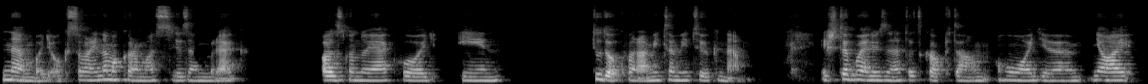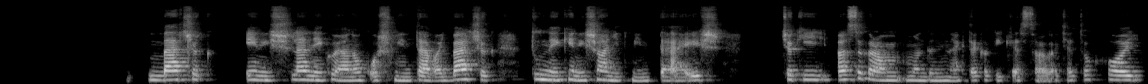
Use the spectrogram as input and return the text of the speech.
nem vagyok. Szóval én nem akarom azt, hogy az emberek azt gondolják, hogy én tudok valamit, amit ők nem. És több olyan üzenetet kaptam, hogy nyaj, bárcsak én is lennék olyan okos, mint te, vagy bárcsak tudnék én is annyit, mint te, és csak így azt akarom mondani nektek, akik ezt hallgatjátok, hogy,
